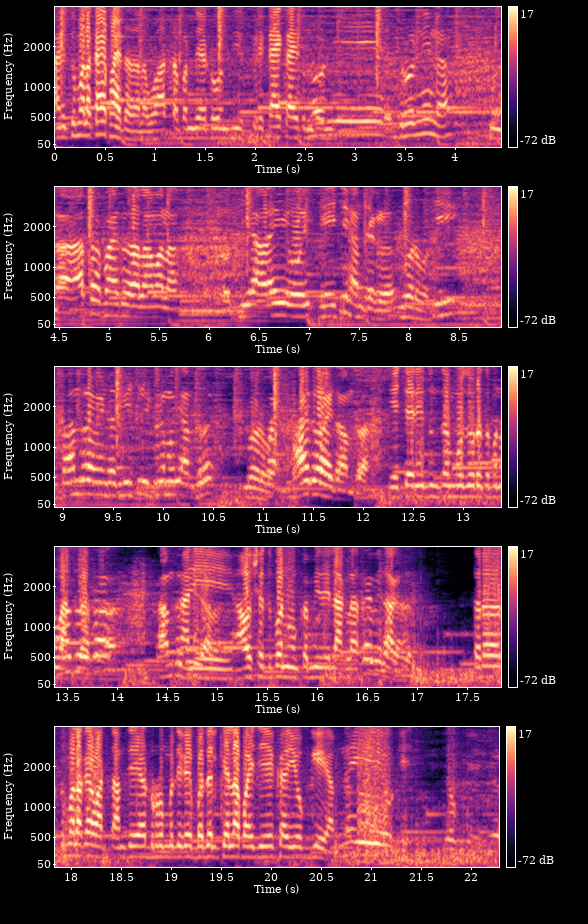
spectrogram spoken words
आणि तुम्हाला काय फायदा झाला? बुवा? आता पण या ड्रोन स्प्रे काय काय तुमचं? द्रोणी द्रोणी ना असा फायदा झाला आम्हाला. ती आळी होय- यायची ना आमच्याकडं. बरोबर. ती पंधरा मिनिटात वीस लिटरमध्ये आमचं बरोबर. फा- फायदा व्हायचा आमचा. याच्याने तुमचं मजुराचं पण वाचलं आमचं आणि औषध पण कमी लागला. कमी लागलं. तर तुम्हाला काय वाटतं? आमच्या या ड्रोनमध्ये काही बदल केला पाहिजे? का योग्य आहे? आपलं? नाही ओके योग्य.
